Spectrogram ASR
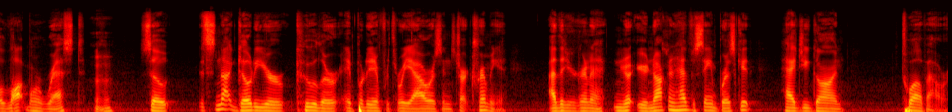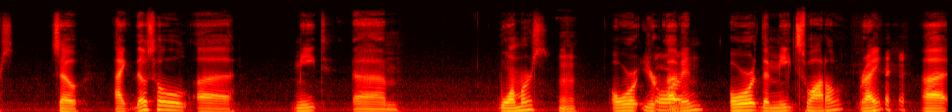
a lot more rest. Mm-hmm. So it's not go to your cooler and put it in for three hours and start trimming it. I think you're gonna you're not gonna have the same brisket had you gone twelve hours. So like those whole uh, meat um, warmers or your Or- oven or the meat swaddle, right? uh,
